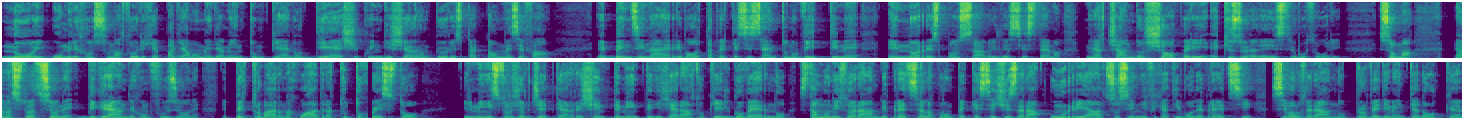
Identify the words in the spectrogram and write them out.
noi umili consumatori che paghiamo mediamente un pieno 10-15 euro in più rispetto a un mese fa, e Benzina è rivolta perché si sentono vittime e non responsabili del sistema, minacciando scioperi e chiusura dei distributori. Insomma, è una situazione di grande confusione e per trovare una quadra a tutto questo il ministro Giorgetti ha recentemente dichiarato che il governo sta monitorando i prezzi alla pompa e che se ci sarà un rialzo significativo dei prezzi si valuteranno provvedimenti ad hoc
